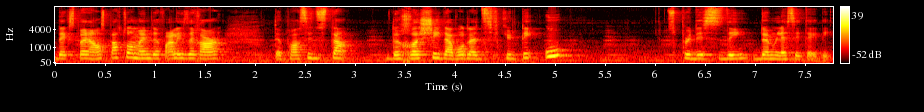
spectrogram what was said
d'expérience par toi-même, de faire les erreurs, de passer du temps, de rusher, d'avoir de la difficulté, ou tu peux décider de me laisser t'aider.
